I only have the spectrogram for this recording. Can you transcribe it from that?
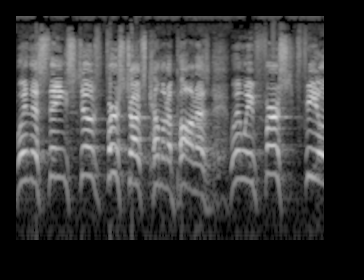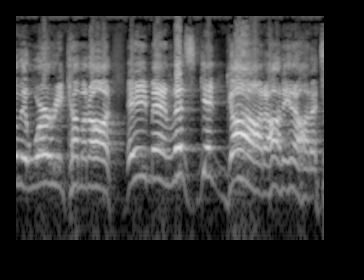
when this thing still first starts coming upon us, when we first feel the worry coming on. Amen. Let's get God on in on it.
